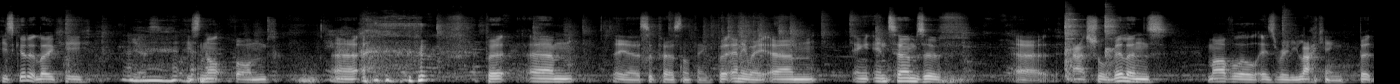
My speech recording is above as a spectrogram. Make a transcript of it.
He's good at Loki. Yes, he's not Bond. Uh, but um, yeah, it's a personal thing. But anyway, um, in, in terms of uh, actual villains, Marvel is really lacking. But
